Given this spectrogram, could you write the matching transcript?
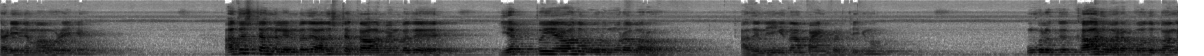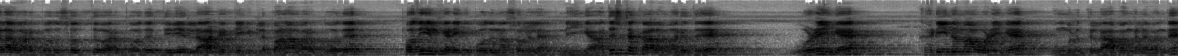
கடினமாக உழைங்க. அதிர்ஷ்டங்கள் என்பது அதிர்ஷ்ட காலம் என்பது எப்பயாவது ஒரு முறை வரும். அதை நீங்கள் தான் பயன்படுத்திக்கணும். உங்களுக்கு கார் வரப்போகுது பங்களா வரப்போகுது சொத்து வரப்போகுது திடீர் லாட்ரி டிக்கெட்டில் பணம் வரப்போகுது புதையல் கிடைக்க போகுது நான் சொல்லலை. நீங்கள் அதிர்ஷ்ட காலம் வருது உழைங்க கடினமாக உழைங்க உங்களுக்கு லாபங்களை வந்து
